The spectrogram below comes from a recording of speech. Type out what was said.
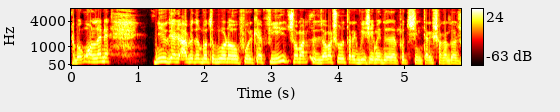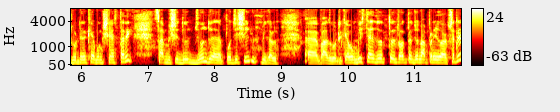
এবং অনলাইনে নিয়োগের আবেদনপত্র পূরণ ও পরীক্ষার ফি জমা জমা শুরু তারিখ বিশে মে দু হাজার পঁচিশ, তারিখ সকাল দশ ঘটি থেকে এবং শেষ তারিখ ছাব্বিশে জুন দু হাজার পঁচিশ বিকাল পাঁচ ঘটি এবং বিস্তারিত তথ্য- তথ্যের জন্য আপনার এই ওয়েবসাইটে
